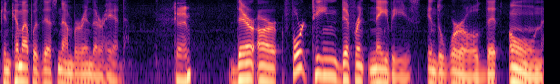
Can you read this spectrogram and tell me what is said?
can come up with this number in their head. Okay. There are 14 different navies in the world that own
